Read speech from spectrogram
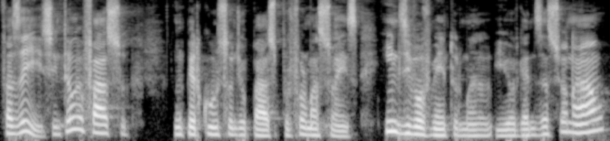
fazer isso. Então eu faço um percurso onde eu passo por formações em desenvolvimento humano e organizacional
